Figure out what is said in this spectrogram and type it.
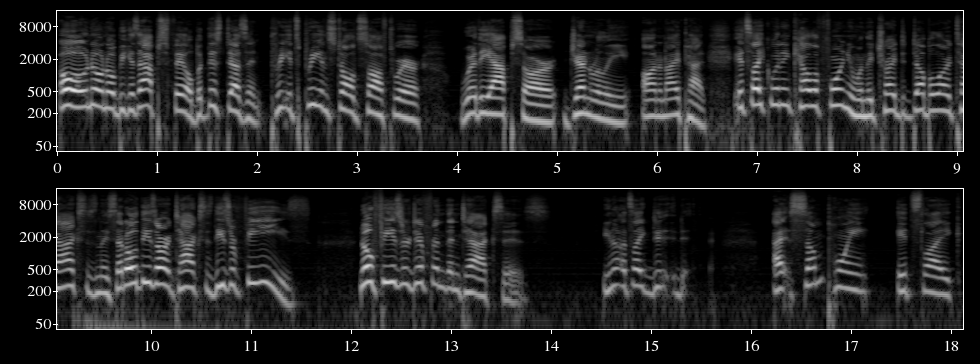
Oh no, no, because apps fail, but this doesn't. Pre, it's pre-installed software where the apps are generally on an iPad. It's like when in California when they tried to double our taxes and they said, "Oh, these aren't taxes; these are fees." No, fees are different than taxes. You know, it's like at some point, it's like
